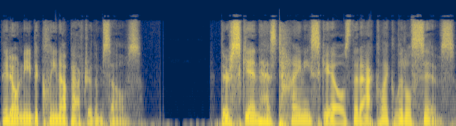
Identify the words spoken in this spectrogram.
they don't need to clean up after themselves. Their skin has tiny scales that act like little sieves.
